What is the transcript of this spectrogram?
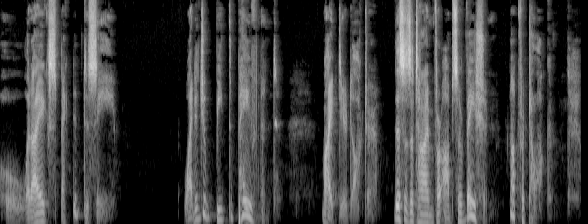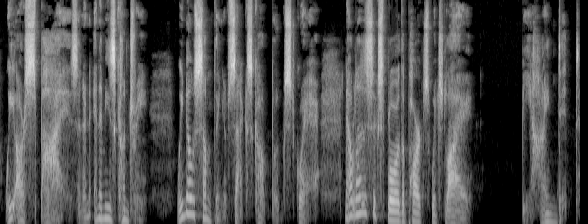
Oh, what I expected to see. Why did you beat the pavement? My dear doctor, this is a time for observation, not for talk. We are spies in an enemy's country. We know something of Saxe Coburg Square. Now let us explore the parts which lie behind it.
